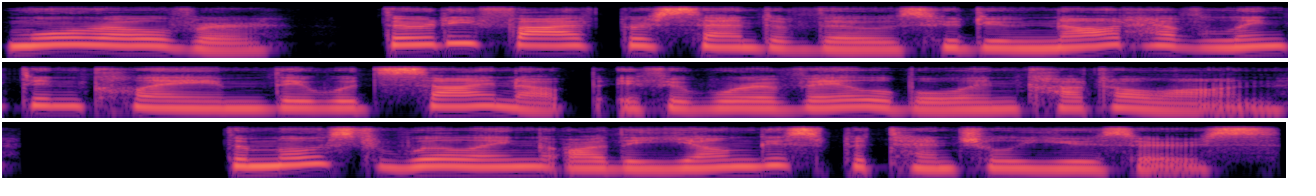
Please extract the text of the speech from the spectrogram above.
Moreover, 35% of those who do not have LinkedIn claim they would sign up if it were available in Catalan. The most willing are the youngest potential users.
